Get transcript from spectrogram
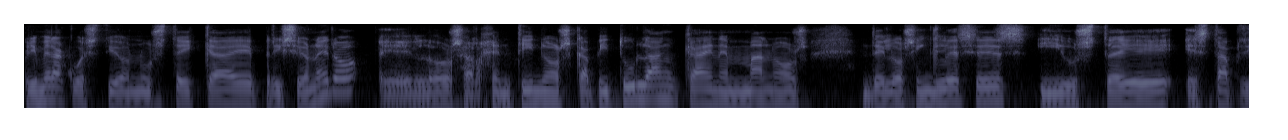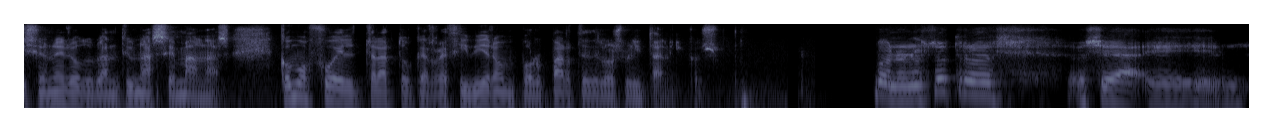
primera cuestión, usted cae prisionero, eh, los argentinos capitulan, caen en manos de los ingleses y usted está prisionero durante unas semanas. ¿Cómo fue el trato que recibieron por parte de los británicos? Bueno, nosotros o sea, eh,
